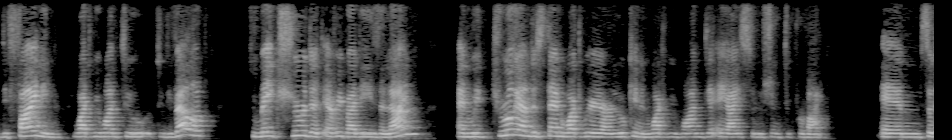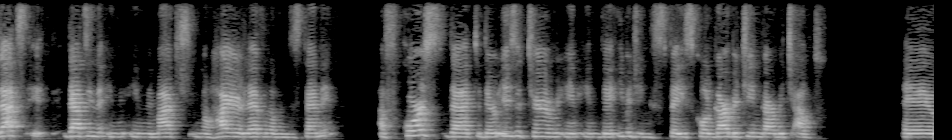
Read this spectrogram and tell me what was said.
defining what we want to to develop to make sure that everybody is aligned and we truly understand what we are looking and what we want the ai solution to provide. And so that's that's in, in, in a much you know higher level of understanding. Of course that there is a term in, in the imaging space called garbage in garbage out uh,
